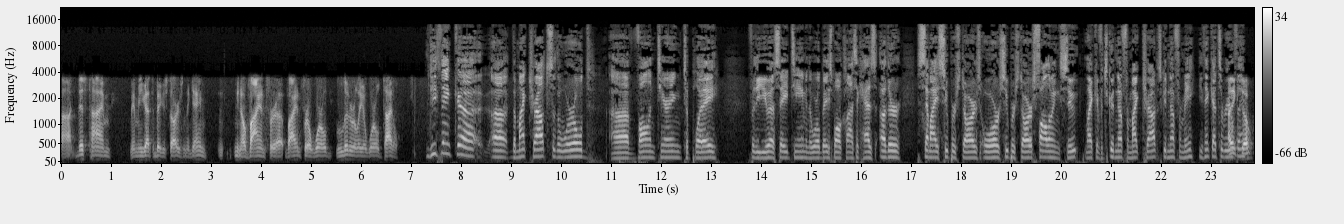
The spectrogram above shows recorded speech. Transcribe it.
uh, this time, I mean, you got the biggest stars in the game, you know, vying for a vying for a world, literally a world title. Do you think uh, uh, the Mike Trouts of the world uh, volunteering to play for the USA team in the World Baseball Classic has other semi superstars or superstars following suit? Like if it's good enough for Mike Trout, it's good enough for me. You think that's a real I think thing? So.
